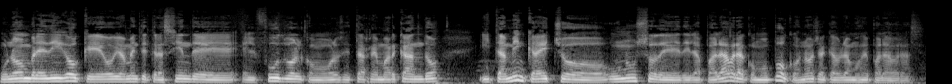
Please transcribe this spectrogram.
Un hombre, digo, que obviamente trasciende el fútbol, como vos estás remarcando, y también que ha hecho un uso de, de la palabra como pocos, ¿no? Ya que hablamos de palabras.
